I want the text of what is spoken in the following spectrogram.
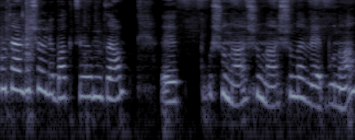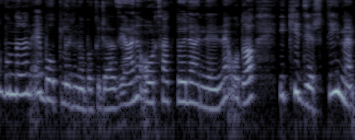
totalde şöyle baktığımda e, şuna, şuna, şuna ve buna bunların EBOB'larına bakacağız. Yani ortak bölenlerine o da 2'dir değil mi?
